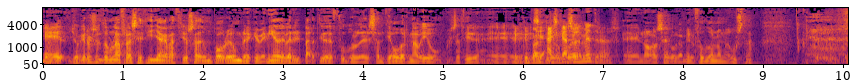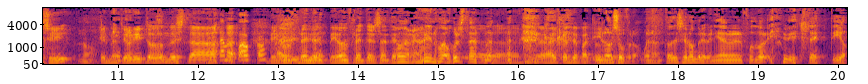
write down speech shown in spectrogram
Eh, yo quiero soltar una frasecilla graciosa de un pobre hombre que venía de ver el partido de fútbol del Santiago Bernabéu. Es decir, eh, ¿En qué partido a escasos fue? metros. eh, no lo sé porque a mí el fútbol no me gusta. Sí, No. el meteorito, ¿dónde está? Tampoco. Vivo enfrente, vivo enfrente del Santiago Bernabéu y no me gusta. Hay gente para todo. y lo sufro. Bueno, entonces el hombre venía a ver el fútbol y dice, tío,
